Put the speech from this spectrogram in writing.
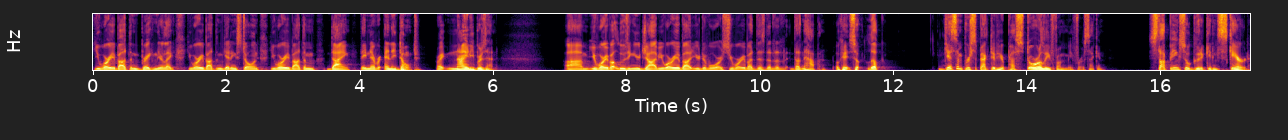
you worry about them breaking their leg, you worry about them getting stolen, you worry about them dying. They never, and they don't, right? 90%. Um, you worry about losing your job, you worry about your divorce, you worry about this, that, that, it doesn't happen. Okay, so look, get some perspective here pastorally from me for a second. Stop being so good at getting scared.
